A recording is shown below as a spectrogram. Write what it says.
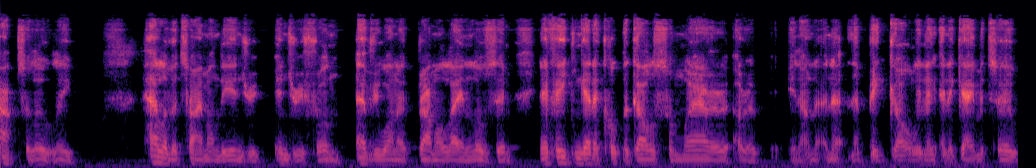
absolutely hell of a time on the injury injury front. Everyone at Bramall Lane loves him. if he can get a couple of goals somewhere, or, or a, you know, and a, and a, big goal in a, in a, game or two,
